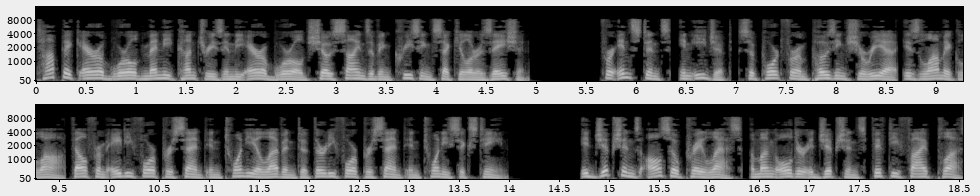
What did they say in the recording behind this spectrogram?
Topic Arab world Many countries in the Arab world show signs of increasing secularization. For instance, in Egypt, support for imposing Sharia Islamic law fell from 84% in 2011 to 34% in 2016. Egyptians also pray less. Among older Egyptians 55 plus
